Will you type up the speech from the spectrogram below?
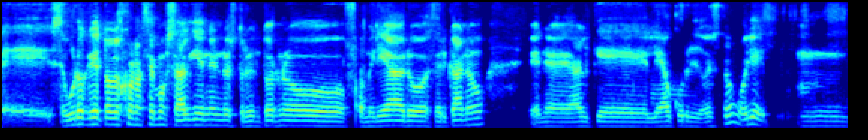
Eh, seguro que todos conocemos a alguien en nuestro entorno familiar o cercano en al que le ha ocurrido esto. Oye, mm,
